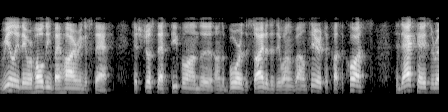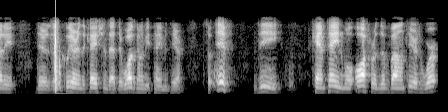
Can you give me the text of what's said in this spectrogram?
really they were holding by hiring a staff, it's just that people on the on the board decided that they want to volunteer to cut the costs. In that case, already there's a clear indication that there was going to be payment here. So if the campaign will offer the volunteers work,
